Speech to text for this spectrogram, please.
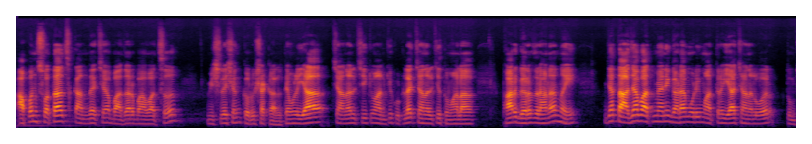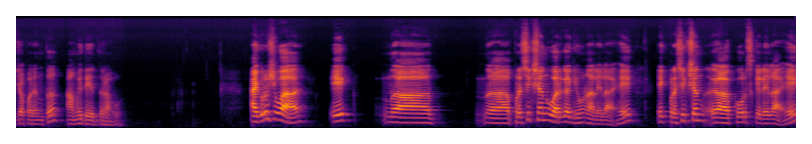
आपण स्वतःच कांद्याच्या बाजारभावाचं विश्लेषण करू शकाल. त्यामुळे या चॅनलची किंवा आणखी कुठल्याच चॅनलची तुम्हाला फार गरज राहणार नाही. ज्या ताज्या बातम्या आणि घडामोडी मात्र या चॅनलवर तुमच्यापर्यंत आम्ही देत राहू. ॲग्रोशिवार एक प्रशिक्षण वर्ग घेऊन आलेला आहे. एक प्रशिक्षण कोर्स केलेला आहे.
